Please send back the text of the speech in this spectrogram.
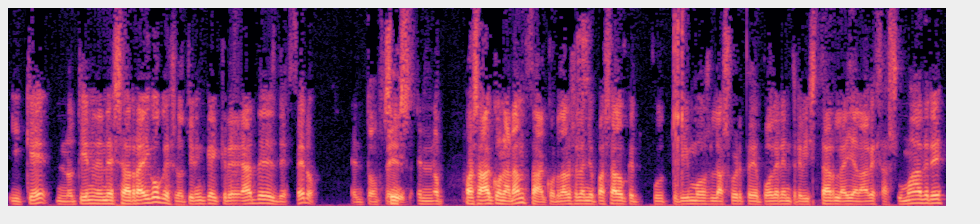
y que no tienen ese arraigo que se lo tienen que crear desde cero. Entonces, no pasaba con Aranza. Acordaros el año pasado que tuvimos la suerte de poder entrevistarla y a la vez a su madre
